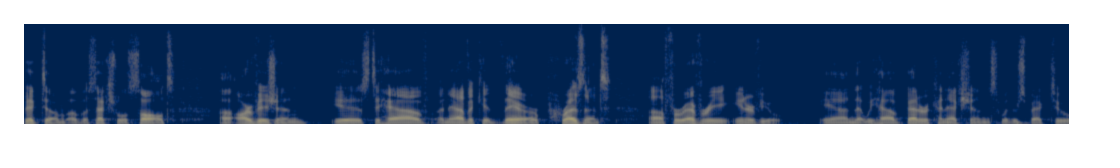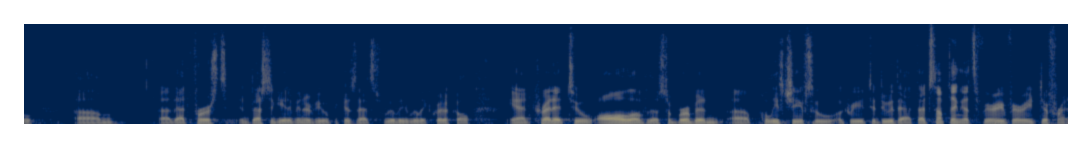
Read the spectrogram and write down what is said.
victim of a sexual assault, uh, our vision is to have an advocate there present uh, for every interview and that we have better connections with respect to um, uh, that first investigative interview because that's really, really critical. And credit to all of the suburban uh, police chiefs who agreed to do that. That's something that's very, very different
